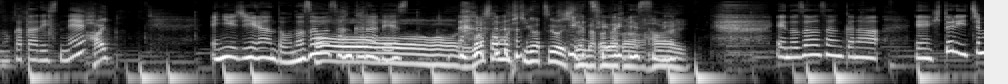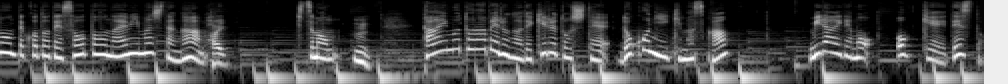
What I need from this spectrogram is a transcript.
の方ですね。はい。ニュージーランド野沢さんからです。野沢さんも 引きが強いですね。なかなか。はい。え野沢さんから、えー、一人一問ってことで相当悩みましたが、はい、質問、うん、タイムトラベルができるとしてどこに行きますか？未来でも OK ですと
